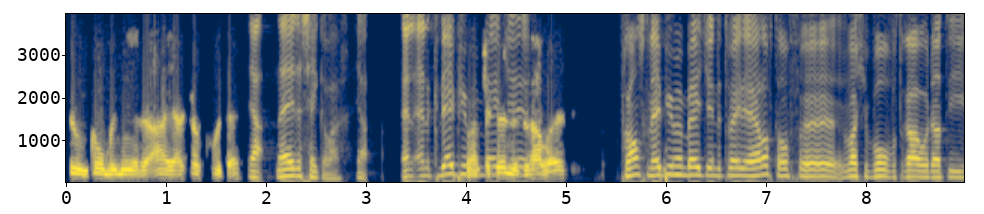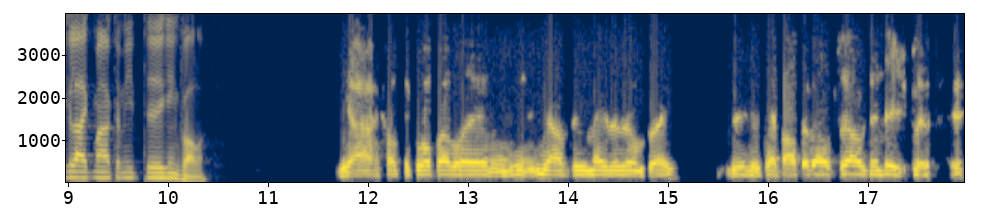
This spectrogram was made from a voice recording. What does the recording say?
toen combineerde Ajax ook goed. Hè. ja, nee, dat is zeker waar. Ja. En, en kneep je hem een beetje... wel, hè. Frans, kneep je hem een beetje in de tweede helft? Of eh, was je vol vertrouwen dat die gelijkmaker niet eh, ging vallen? Ja, god, ik hoop wel eh, ja, mee bij Willem II. Dus ik heb altijd wel vertrouwen in deze club.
